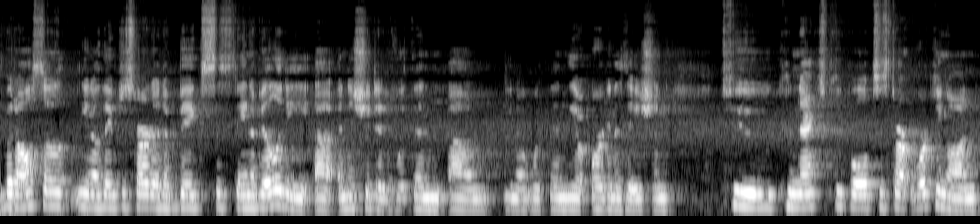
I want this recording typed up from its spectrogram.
But also, you know, they've just started a big sustainability uh, initiative within, um, you know, within the organization to connect people to start working on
